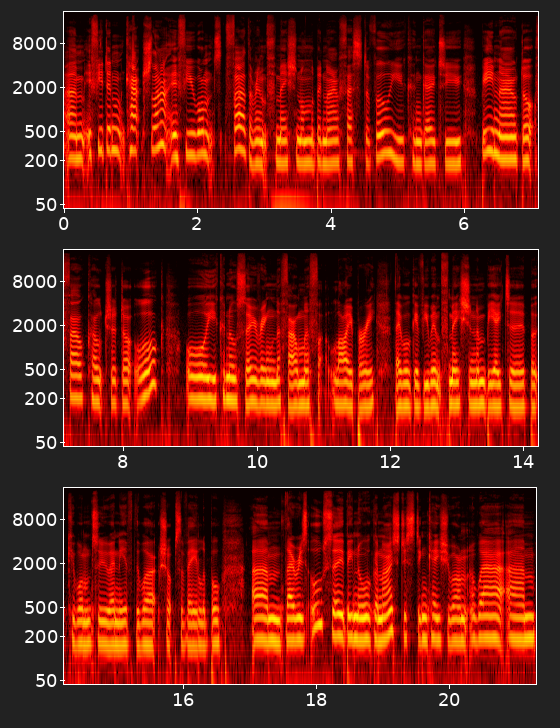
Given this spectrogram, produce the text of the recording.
Um, if you didn't catch that, if you want further information on the Benow Festival, you can go to benow.falculture.org or you can also ring the Falmouth Library. They will give you information and be able to book you onto any of the workshops available. Um, there is also been organised, just in case you aren't aware, um,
